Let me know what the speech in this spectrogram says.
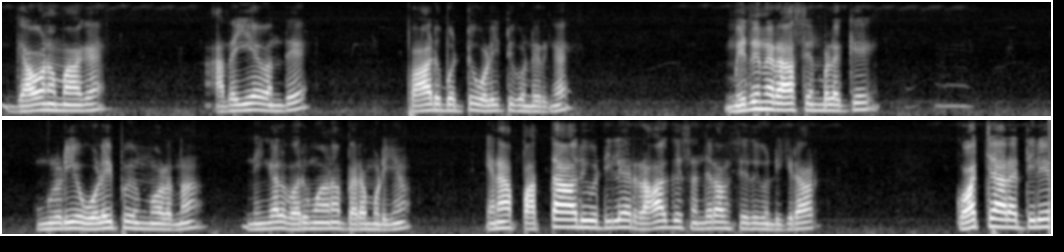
கவனமாக அதையே வந்து பாடுபட்டு ஒழித்து கொண்டிருங்க. மிதுன ராசி என்பளுக்கு உங்களுடைய உழைப்பின் மூலம் தான் நீங்கள் வருமானம் பெற முடியும். ஏன்னா பத்தாவது வீட்டிலே ராகு சஞ்சாரம் செய்து கொண்டிருக்கிறார். கோச்சாரத்திலே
